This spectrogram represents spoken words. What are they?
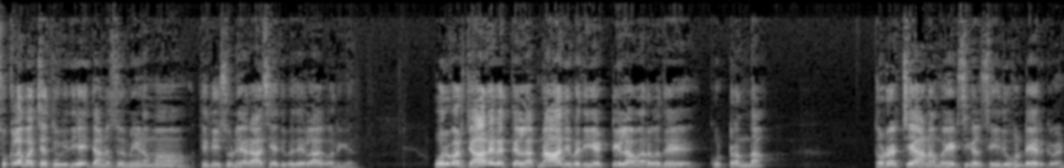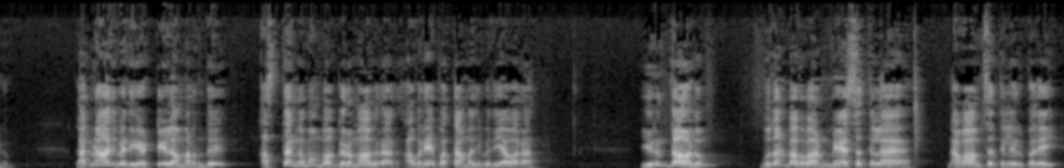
சுக்லபட்ச துவிதியை தனுசு மீனமும் திதி சூனிய ராசி அதிபதிகளாக வருகிறது. ஒருவர் ஜாதகத்தில் லக்னாதிபதி எட்டில் அமர்வது குற்றம்தான். தொடர்ச்சியான முயற்சிகள் செய்து கொண்டே இருக்க வேண்டும். லக்னாதிபதி எட்டில் அமர்ந்து அஸ்தங்கமும் வக்ரம் ஆகிறார் அவரே பத்தாம் அதிபதியாக வரார். இருந்தாலும் புதன் பகவான் மேசத்தில் நவாம்சத்தில் இருப்பதை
